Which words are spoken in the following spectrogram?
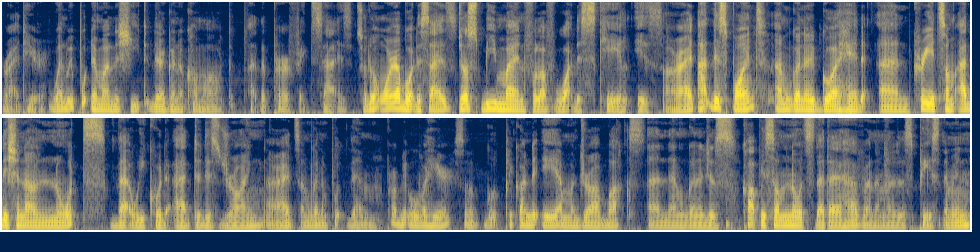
right here. When we put them on the sheet, they're going to come out at the perfect size. So don't worry about the size. Just be mindful of what the scale is. All right. At this point, I'm going to go ahead and create some additional notes that we could add to this drawing. All right. So I'm going to put them probably over here. So go click on the A. I'm going to draw a box and I'm going to just copy some notes that I have and I'm going to just paste them in.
